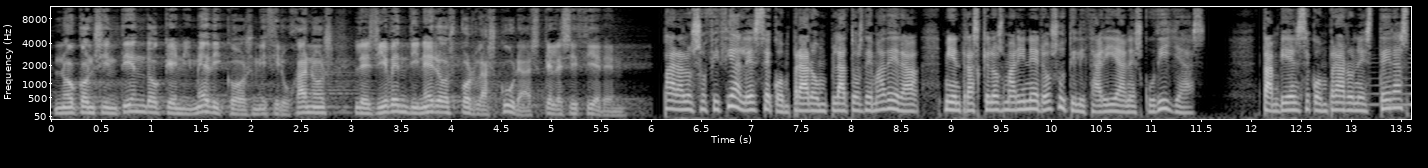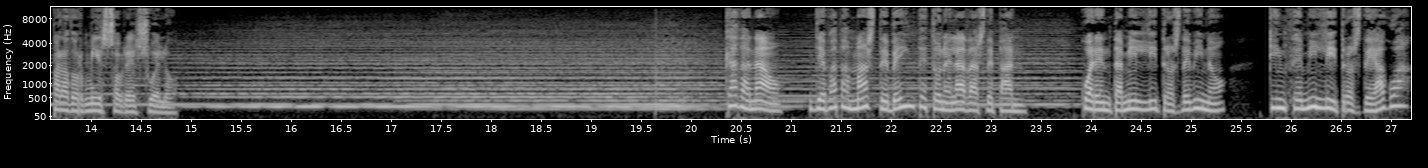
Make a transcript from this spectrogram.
no consintiendo que ni médicos ni cirujanos les lleven dineros por las curas que les hicieren. Para los oficiales se compraron platos de madera, mientras que los marineros utilizarían escudillas. También se compraron esteras para dormir sobre el suelo. Cada nao llevaba más de 20 toneladas de pan, 40.000 litros de vino, 15.000 litros de agua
